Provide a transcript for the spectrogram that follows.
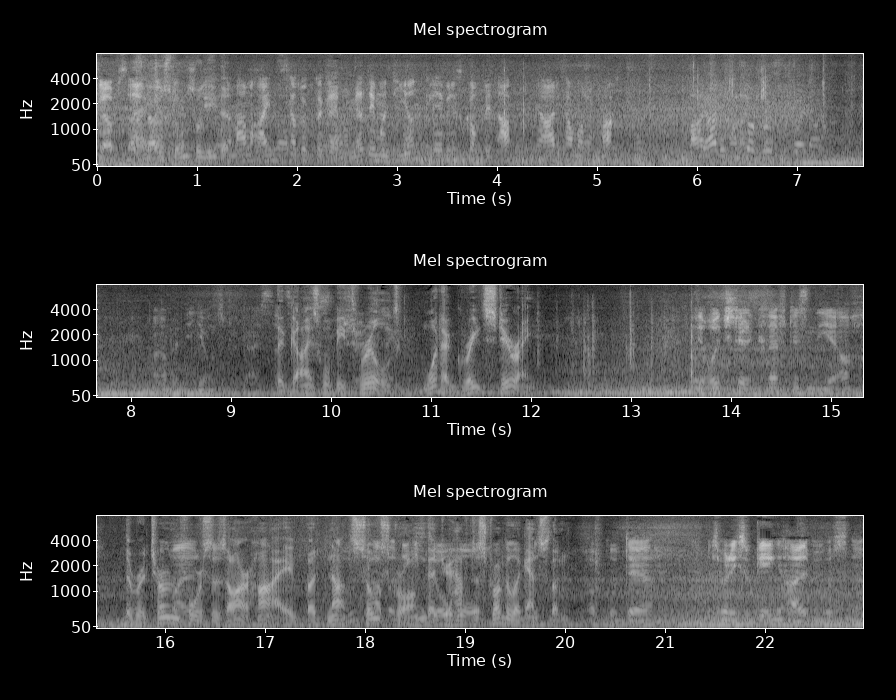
Glaub's I einfach. just don't believe it. Dann machen wir eins, Herr Dr. Krämer. Wir demontieren, kleben das komplett ab. Ja, das haben wir schon gemacht. Machen wir schon mal. Aber die Jungs begeistert. The guys will be thrilled. What a great steering. Die Rückstellkräfte sind hier auch The return forces are high, but not so strong that you have to struggle against them. Aufgrund der, dass man nicht so gegenhalten muss. Ne?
